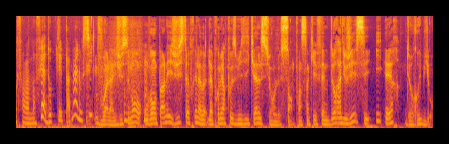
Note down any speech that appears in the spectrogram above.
Enfin, on en fait adopter pas mal aussi. Voilà, et justement, on va en parler juste après la, la première pause musicale sur le 100.5 FM de Radio G. C'est IR de Rubio.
